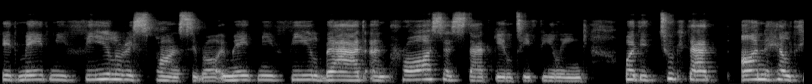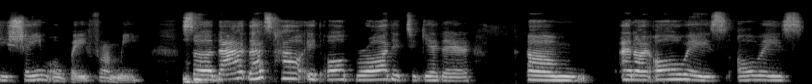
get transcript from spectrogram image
it made me feel responsible. It made me feel bad and process that guilty feeling, but it took that unhealthy shame away from me. Mm-hmm. So that that's how it all brought it together. Um, and I always, always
